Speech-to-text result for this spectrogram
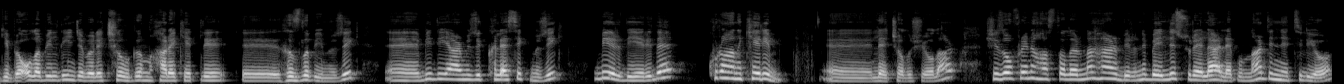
gibi olabildiğince böyle çılgın, hareketli, e, hızlı bir müzik. E, bir diğer müzik klasik müzik. Bir diğeri de Kur'an-ı Kerim ile çalışıyorlar. Şizofreni hastalarına her birini belli sürelerle bunlar dinletiliyor.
